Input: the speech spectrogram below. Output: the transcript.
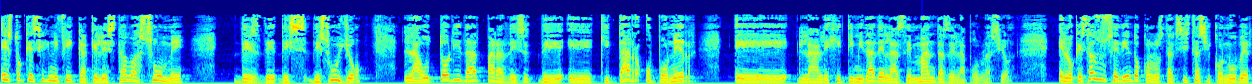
¿Esto qué significa? Que el Estado asume desde de, suyo la autoridad para de, eh, quitar o poner eh, la legitimidad en las demandas de la población. En lo que está sucediendo con los taxistas y con Uber,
